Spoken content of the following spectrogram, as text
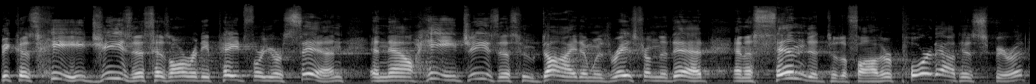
Because he, Jesus, has already paid for your sin, and now he, Jesus, who died and was raised from the dead and ascended to the Father, poured out his Spirit,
